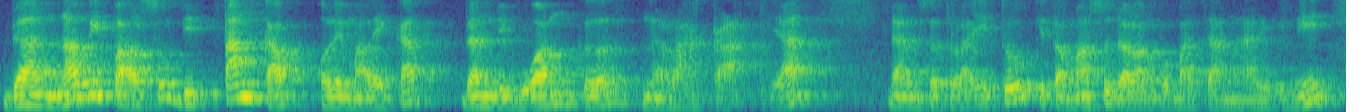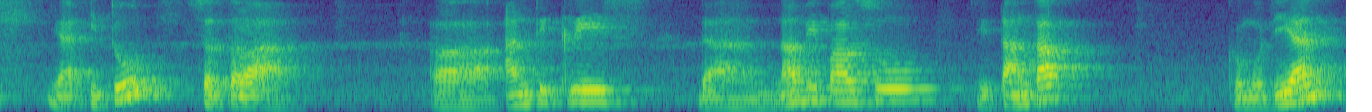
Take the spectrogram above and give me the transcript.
dan nabi palsu ditangkap oleh malaikat dan dibuang ke neraka ya. Dan setelah itu kita masuk dalam pembacaan hari ini yaitu setelah uh, antikris dan nabi palsu ditangkap kemudian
